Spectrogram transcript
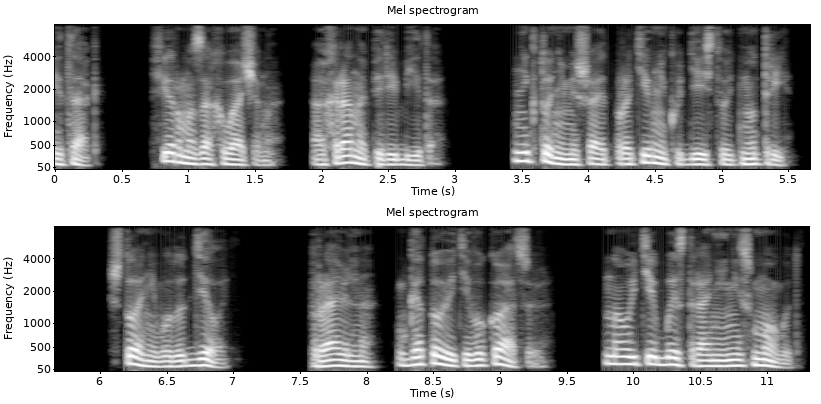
Итак, ферма захвачена, охрана перебита. Никто не мешает противнику действовать внутри. Что они будут делать? Правильно, готовить эвакуацию. Но уйти быстро они не смогут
